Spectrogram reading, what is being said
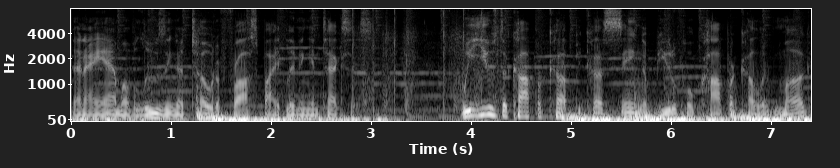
than I am of losing a toe to frostbite living in Texas. We used a copper cup because seeing a beautiful copper colored mug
